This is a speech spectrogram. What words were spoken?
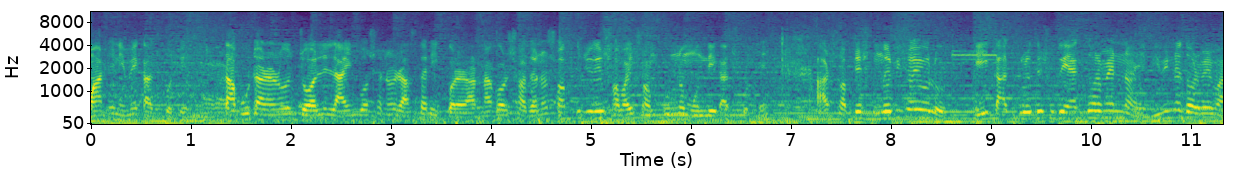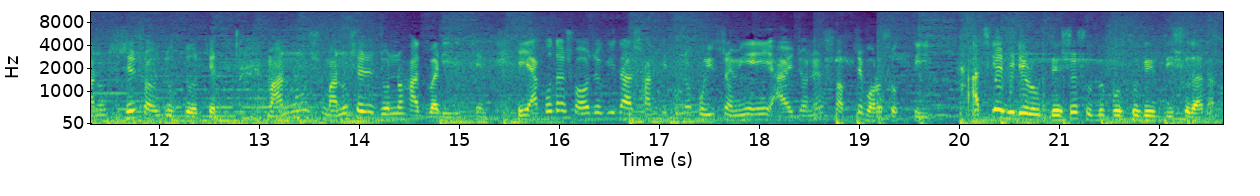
মাঠে নেমে কাজ করছে তাঁবু টানানো, জলে লাইন বসানো, রাস্তা ঠিক করা, রান্নাঘর সাজানো সব কিছুতে সবাই সম্পূর্ণ মন দিয়ে কাজ করছে আর সবচেয়ে সুন্দর বিষয় হলো, এই কাজগুলোতে শুধু এক ধর্মের নয়, বিভিন্ন ধর্মের মানুষের সংযুক্ত হচ্ছেন মানুষ মানুষের জন্য হাত বাড়িয়ে দিচ্ছেন। এই একতা সহযোগিতা আর শান্তিপূর্ণ পরিশ্রমী এই আয়োজনের সবচেয়ে বড় শক্তি। আজকের ভিডিওর উদ্দেশ্য শুধু প্রস্তুতির দৃশ্য দেখানো।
